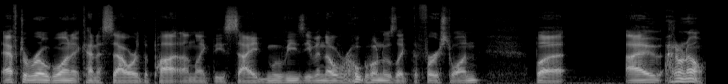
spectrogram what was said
after Rogue One it kind of soured the pot on like these side movies even though Rogue One was like the first one. But I I don't know.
